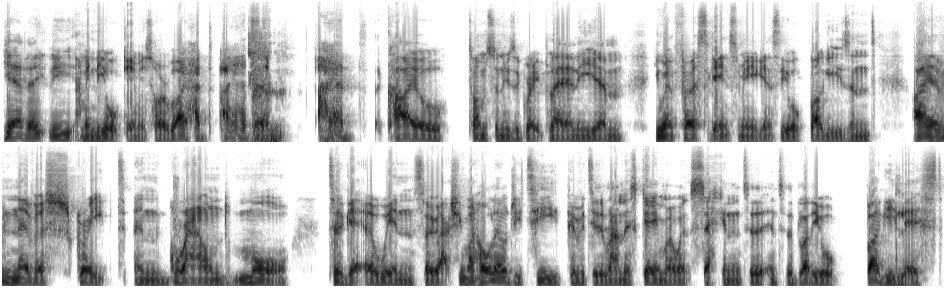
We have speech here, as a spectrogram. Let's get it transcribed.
yeah, the the I mean the Orc game is horrible. I had I had um I had Kyle Thompson, who's a great player, and he um he went first against me against the Orc buggies, and I have never scraped and ground more to get a win. So actually, my whole LGT pivoted around this game. Where I went second into into the bloody Orc buggy list,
